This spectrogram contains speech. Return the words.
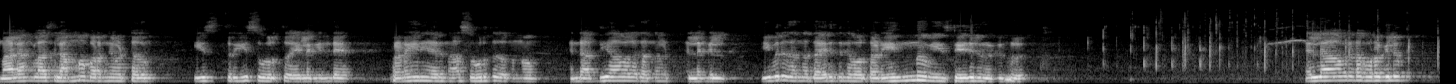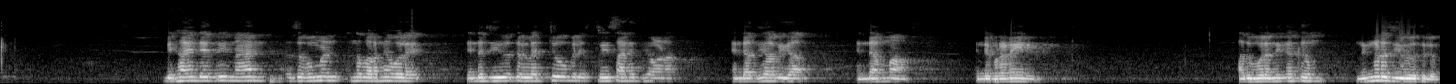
നാലാം ക്ലാസ്സിൽ അമ്മ പറഞ്ഞു വിട്ടതും ഈ സ്ത്രീ സുഹൃത്ത് അല്ലെങ്കിൽ എന്റെ പ്രണയിനിയായിരുന്ന ആ സുഹൃത്ത് തന്നു എന്റെ അധ്യാപക തന്ന അല്ലെങ്കിൽ ഇവർ തന്ന ധൈര്യത്തിന്റെ പുറത്താണ് ഇന്നും ഈ സ്റ്റേജിൽ നിൽക്കുന്നത്. എല്ലാവരുടെ പുറകിലും behind every man is a woman എന്ന് പറഞ്ഞ പോലെ എന്റെ ജീവിതത്തിലുള്ള ഏറ്റവും വലിയ സ്ത്രീ സാന്നിധ്യമാണ് എന്റെ അധ്യാപിക എന്റെ അമ്മ എന്റെ പ്രണയിനി. അതുപോലെ നിങ്ങൾക്കും നിങ്ങളുടെ ജീവിതത്തിലും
